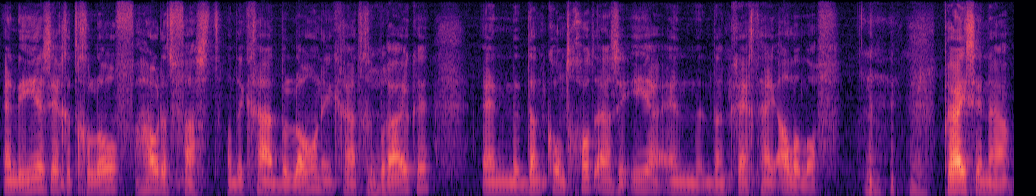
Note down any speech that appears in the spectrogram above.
En de Heer zegt, het geloof, hou dat vast. Want ik ga het belonen, ik ga het Ja. gebruiken. En eh, dan komt God aan zijn eer en dan krijgt hij alle lof. Ja. Prijs zijn naam.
